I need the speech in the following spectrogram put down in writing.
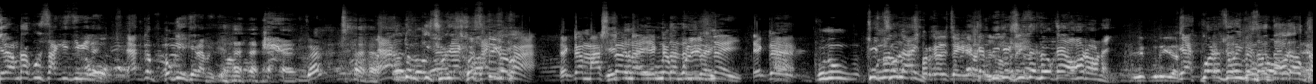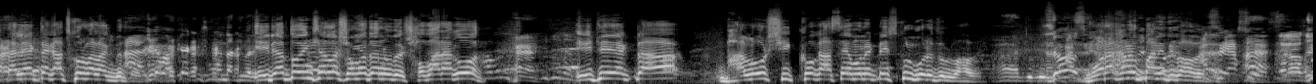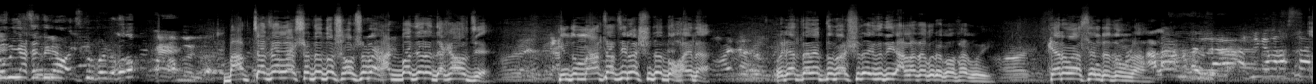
গ্রামটা কোনো চাকরিজীবী নাই। একদম ফকির গ্রাম। এটা। একদম কিছু নেই একটা সত্যি কথা একটা মাস্টার নাই একটা পুলিশ নাই। একটা। কোনো কিচ্ছু নাই। সরকারি চাকরি একটা লোকে অহরাও নাই। একবারে জমি বেচাবো তাহলে- একটা কাজ করবা লাগবে তো। হ্যাঁ। এইটা তো ইনশাল্লাহ সমাধান হবে সবার আগত। হ্যাঁ। এইটে একটা ভালো শিক্ষক আছে এমন একটা স্কুল গড়ে তুলবা হবে। বড়াখানত পানি দিবা হবে। আছে আছে জমি আছে স্কুল করবে কত বাপ চাচালার সাথে তো সবসময় হাট বাজারে দেখা হচ্ছে। কিন্তু মা চাচিলার সাথে তো হয় না। ওইটা তাহলে তোমার সাথে যদি আলাদা করে কথা কই। কেন আছেন রে তোমরা?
